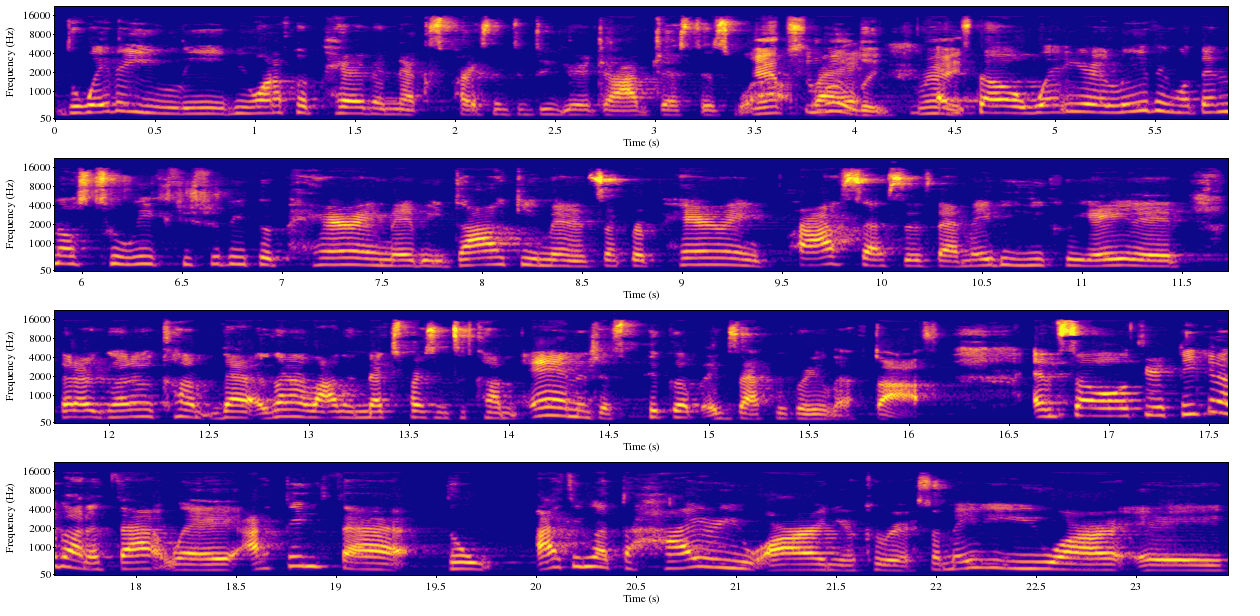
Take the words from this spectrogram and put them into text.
the way that you leave, you want to prepare the next person to do your job just as well. Absolutely. Right. right. And so when you're leaving within those two weeks, you should be preparing maybe documents or preparing processes that maybe you created that are going to come, that are going to allow the next person to come in and just pick up exactly where you left off. And so if you're thinking about it that way, I think that the I think that the higher you are in your career, so maybe you are a,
